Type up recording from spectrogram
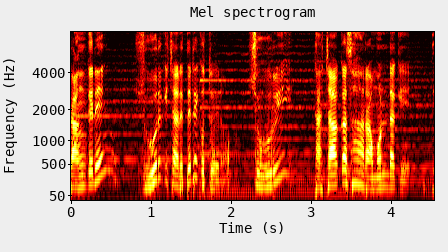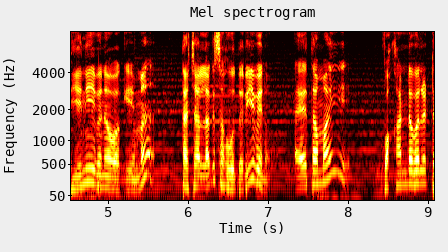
රංගනෙන් ශූරකි චරිතයට එකතු වෙනවා. ශූරී ටචාක සහ රමොන්්ඩගේ දියනී වෙන වගේම ටචල්ලගේ සහෝදරිය වෙනවා. ඇය තමයි වකණ්ඩවලට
